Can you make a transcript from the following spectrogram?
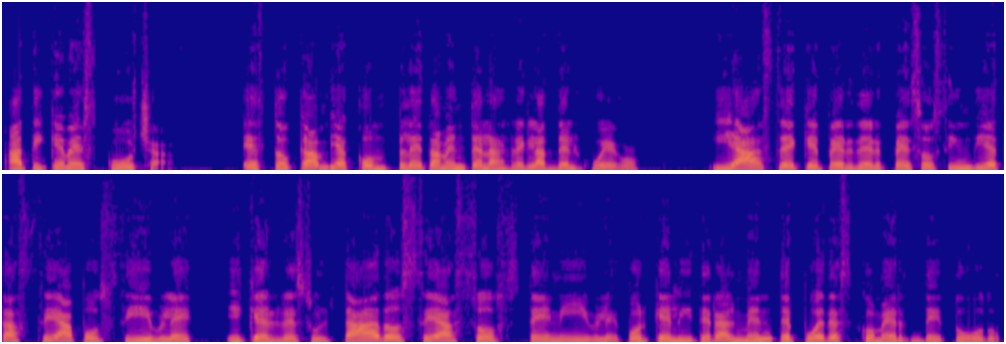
A ti que me escuchas, esto cambia completamente las reglas del juego y hace que perder peso sin dieta sea posible y que el resultado sea sostenible, porque literalmente puedes comer de todo.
